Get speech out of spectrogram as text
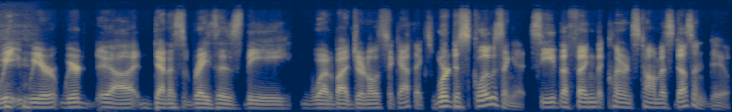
we we're we're uh, Dennis raises the what about journalistic ethics? We're disclosing it. See the thing that Clarence Thomas doesn't do.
